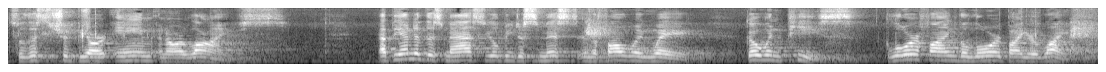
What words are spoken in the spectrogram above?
So this should be our aim in our lives. At the end of this Mass, you'll be dismissed in the following way Go in peace glorifying the Lord by your life.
